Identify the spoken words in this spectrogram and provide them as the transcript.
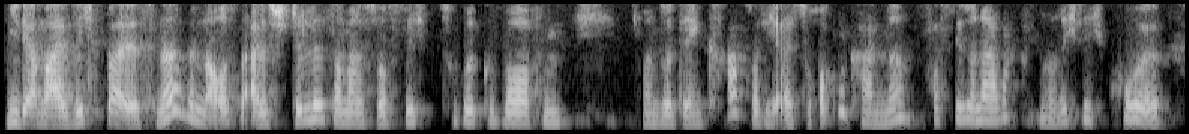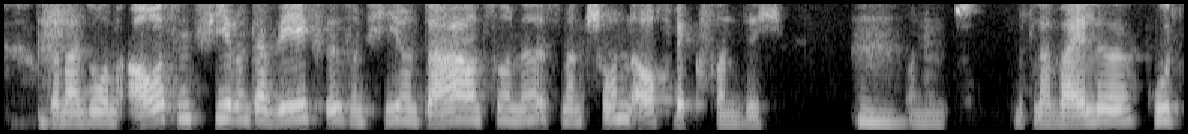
wieder mal sichtbar ist, ne? Wenn außen alles still ist, und man ist auf sich zurückgeworfen, man so denkt, krass, was ich alles so rocken kann, ne? Fast wie so eine Erwachsene, richtig cool. Und wenn man so im Außen viel unterwegs ist und hier und da und so, ne, ist man schon auch weg von sich. Hm. Und mittlerweile, gut,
